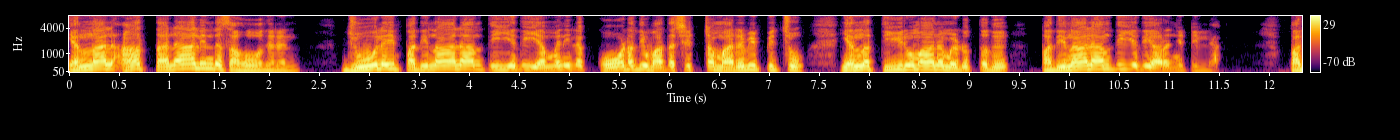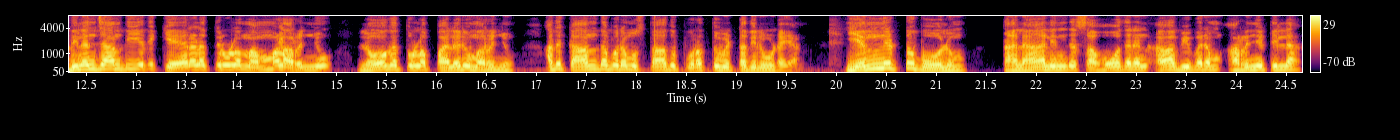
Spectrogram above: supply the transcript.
എന്നാൽ ആ തലാലിന്റെ സഹോദരൻ ജൂലൈ പതിനാലാം തീയതി യമനിലെ കോടതി വധശിക്ഷ മരവിപ്പിച്ചു എന്ന തീരുമാനമെടുത്തത് പതിനാലാം തീയതി അറിഞ്ഞിട്ടില്ല. പതിനഞ്ചാം തീയതി കേരളത്തിലുള്ള നമ്മൾ അറിഞ്ഞു ലോകത്തുള്ള പലരും അറിഞ്ഞു. അത് കാന്തപുരം ഉസ്താദ് പുറത്തുവിട്ടതിലൂടെയാണ്. എന്നിട്ടു പോലും തലാലിന്റെ സഹോദരൻ ആ വിവരം അറിഞ്ഞിട്ടില്ല.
